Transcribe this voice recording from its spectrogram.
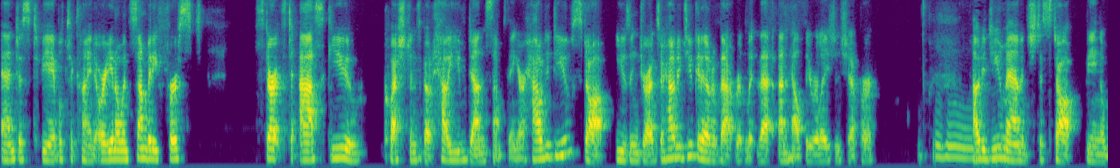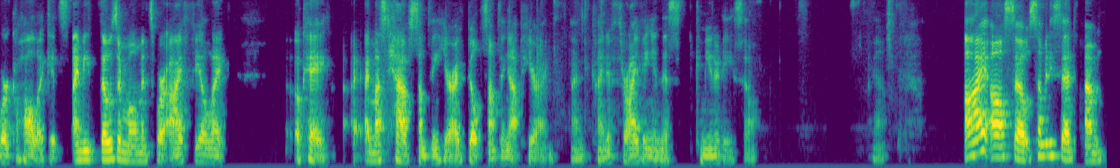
and just to be able to kind of or you know when somebody first starts to ask you questions about how you've done something or how did you stop using drugs or how did you get out of that that unhealthy relationship or mm-hmm. how did you manage to stop being a workaholic? It's i mean those are moments where i feel like okay I, I must have something here. I've built something up here. I'm i'm kind of thriving in this community so. Yeah. I also somebody said um,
